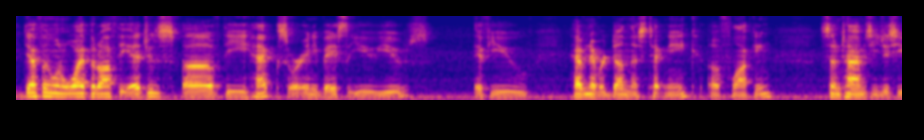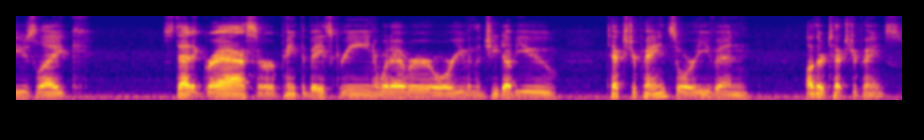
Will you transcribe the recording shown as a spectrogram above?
You definitely want to wipe it off the edges of the hex or any base that you use if you have never done this technique of flocking. Sometimes you just use like static grass or paint the base green or whatever, or even the GW texture paints or even other texture paints.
